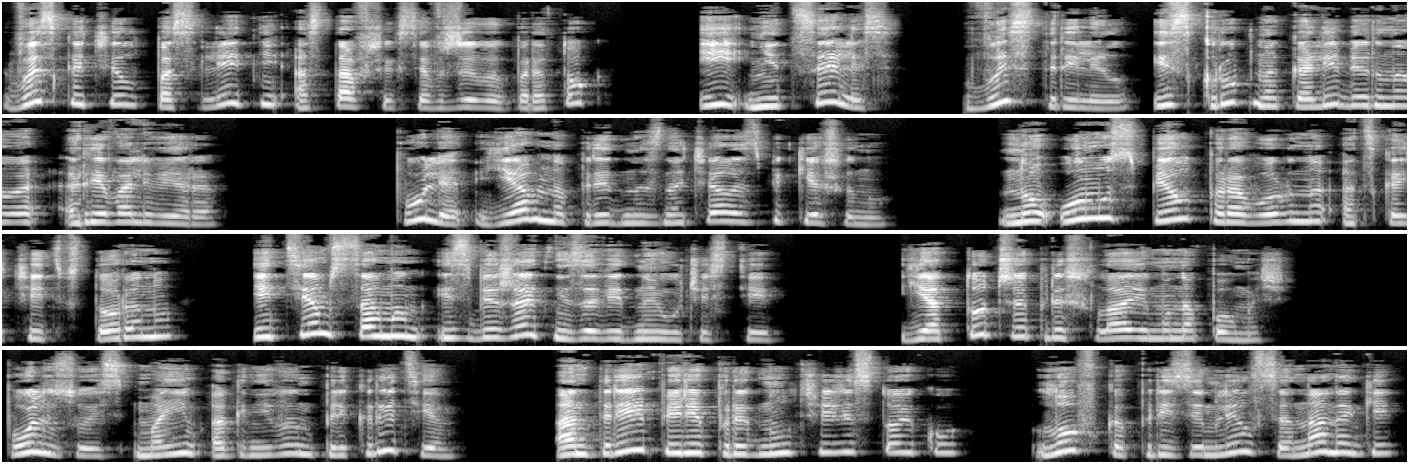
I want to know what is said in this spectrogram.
выскочил последний оставшийся в живых браток и, не целясь, выстрелил из крупнокалиберного револьвера. Пуля явно предназначалась Бекешину, но он успел проворно отскочить в сторону и тем самым избежать незавидной участи. Я тут же пришла ему на помощь. Пользуясь моим огневым прикрытием, Андрей перепрыгнул через стойку, ловко приземлился на ноги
